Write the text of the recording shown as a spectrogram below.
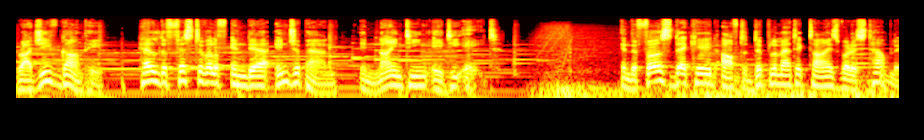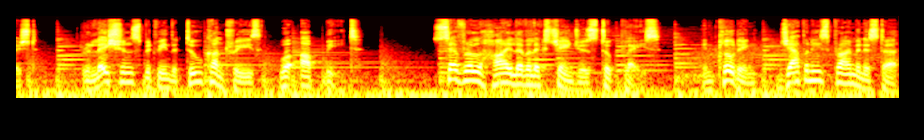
Rajiv Gandhi held the Festival of India in Japan in 1988. In the first decade after diplomatic ties were established, relations between the two countries were upbeat. Several high-level exchanges took place including Japanese Prime Minister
